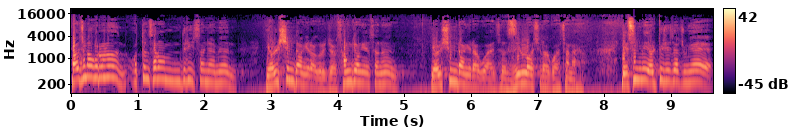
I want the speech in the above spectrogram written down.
마지막으로는 어떤 사람들이 있었냐면 열심당이라 그러죠. 성경에서는 열심당이라고 하죠. 질럿이라고 하잖아요. 예수님의 열두 제자 중에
